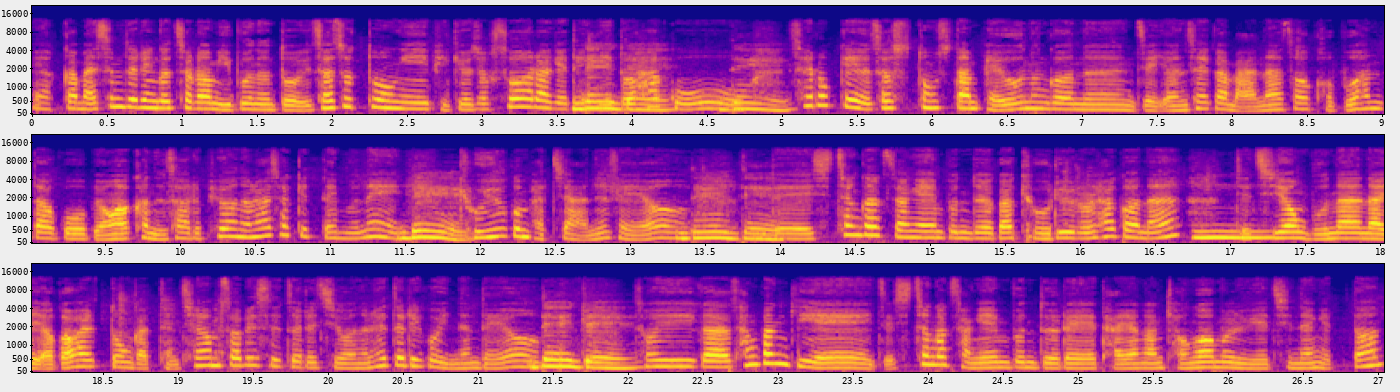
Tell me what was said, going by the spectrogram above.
네, 아까 말씀드린 것처럼 이분은 또 의사소통이 비교적 수월하게 되기도 네, 네. 하고 네. 새롭게 의사소통 수단 배우는 거는 이제 연세가 많아서 거부한다고 명확한 의사를 표현을 하셨기 때문에 네. 교육은 받지 않으세요. 네, 네. 근데 시청각 장애인 분들과 교류를 하거나 음. 이제 지역 문화나 여가 활동 같은 체험 서비스들을 지원을 해드리고 있는데요. 네, 네. 저희가 상반기에 이제 시청각 장애인 분들의 다양한 경험을 위해 진행했던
